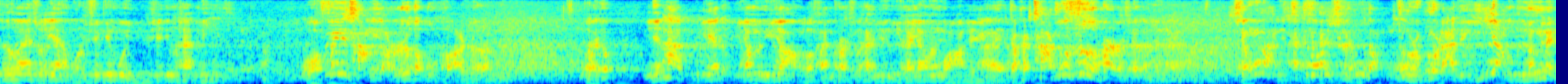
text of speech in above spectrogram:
分河湾设宴，我是薛平贵，你是薛丁山，没意思。我非唱一儿子不可是怎么？我就您那别的杨门女将，我反串佘太君，你来杨文广，这个哎，这还差出四辈儿去了，行了，你挑一平等就是哥俩得一样的能耐。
